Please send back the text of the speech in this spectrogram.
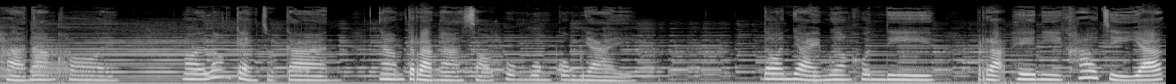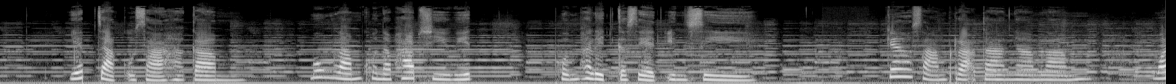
ผานางคอย ลอยล่องแก่งจุการ งามตรางานเสาธงวงกลมใหญ่ ดอนใหญ่เมืองคนดี ประเพณีข้าวจี่ยักษ์ เย็บจากอุตสาหกรรม มุ่งล้ำคุณภาพชีวิต ผลผลิตเกษตรอินทรีย์ แก้วสามประการงามล้ำ วั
